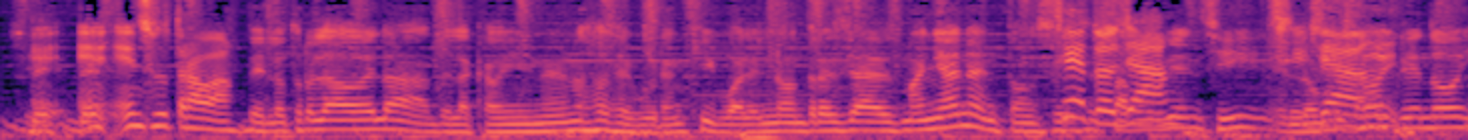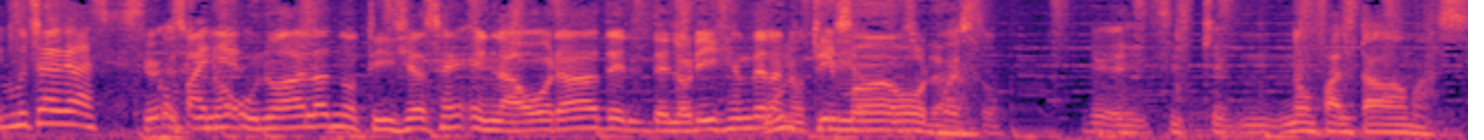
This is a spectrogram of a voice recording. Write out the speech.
De- de- en, en su trabajo. Del otro lado de la, de la cabina nos aseguran que igual en Londres ya es mañana, entonces Sí, está ya. muy bien, sí, Sí, es lo que ya. estamos viendo hoy. Muchas gracias, Sí, es que uno, uno da las noticias en, en la hora del, del origen de la Última noticia, por hora. supuesto. Eh, sí, que no faltaba más.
